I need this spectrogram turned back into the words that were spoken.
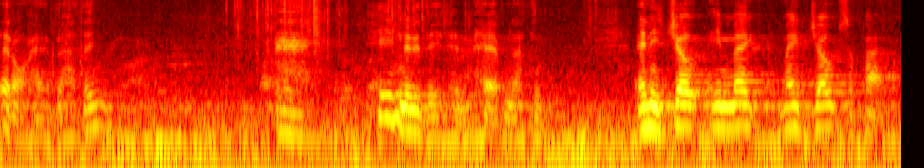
They don't have nothing. He knew they didn't have nothing. And he joked, he made, made jokes about them.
